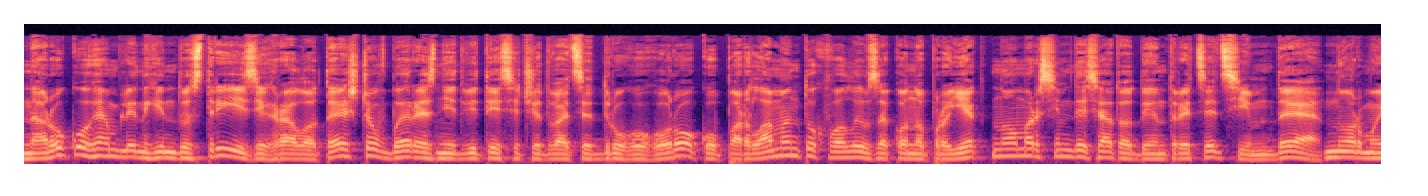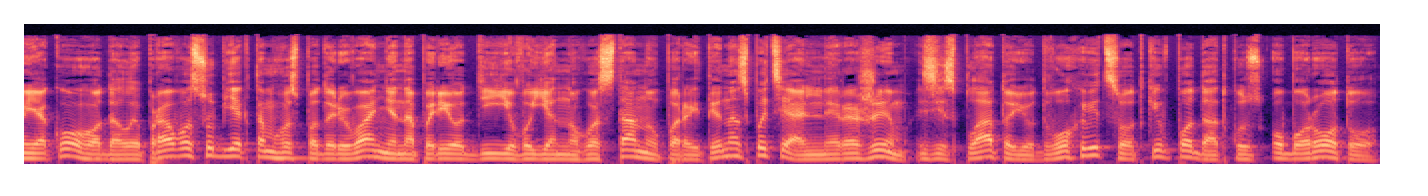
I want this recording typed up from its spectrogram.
На руку гемблінг індустрії зіграло те, що в березні 2022 року парламент ухвалив законопроєкт номер 7137Д, норми якого дали право суб'єктам господарювання на період дії воєнного стану перейти на спеціальний режим зі сплатою 2% податку з обороту.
